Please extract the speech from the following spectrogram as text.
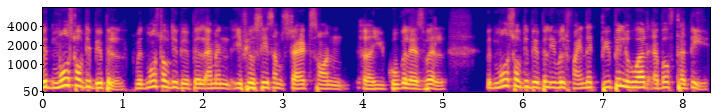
with most of the people with most of the people i mean if you see some stats on uh, google as well with most of the people you will find that people who are above 30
